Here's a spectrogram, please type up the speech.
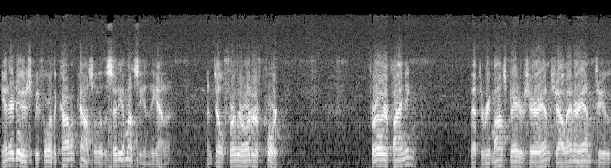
introduced before the Common Council of the City of Muncie, Indiana, until further order of court. Further finding that the remonstrators herein shall enter into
